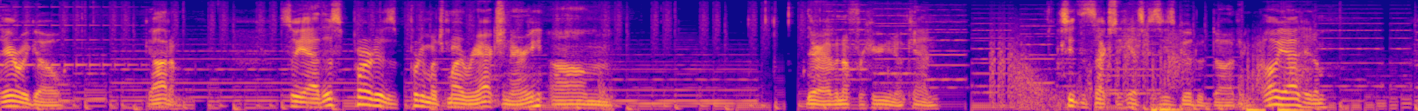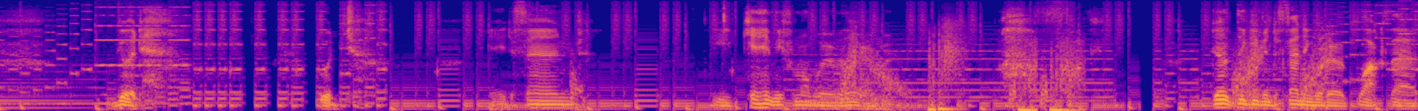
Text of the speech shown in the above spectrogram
There we go. Got him. So yeah, this part is pretty much my reactionary. Um, there, I have enough for Hiryu no Ken. Let's see if this actually hits, because he's good with dodging. Oh yeah, it hit him. Good. Good. Okay, defend. He can't hit me from all the way over there. Oh, fuck. Didn't think even defending would have blocked that.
